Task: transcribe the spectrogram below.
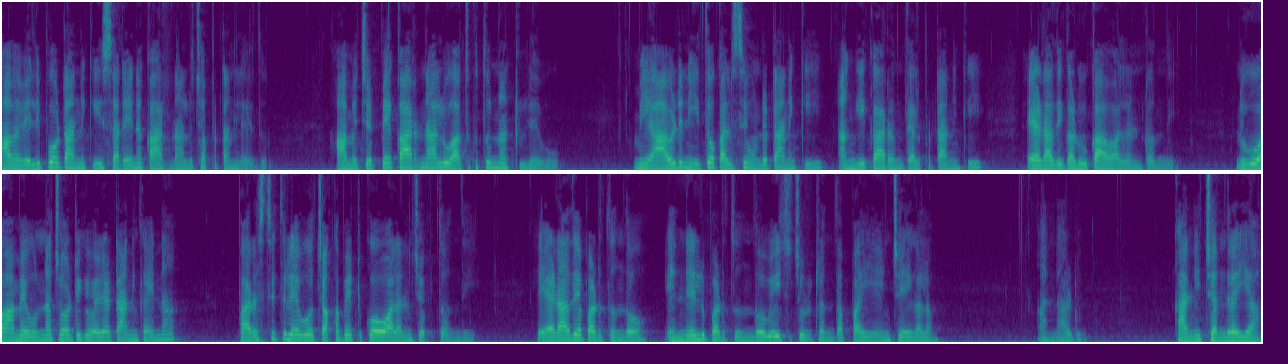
ఆమె వెళ్ళిపోవటానికి సరైన కారణాలు చెప్పటం లేదు. ఆమె చెప్పే కారణాలు అతుకుతున్నట్లు లేవు. మీ ఆవిడ నీతో కలిసి ఉండటానికి అంగీకారం తెలపటానికి ఏడాది గడువు కావాలంటుంది. నువ్వు ఆమె ఉన్న చోటికి వెళ్ళటానికైనా పరిస్థితులేవో చక్కబెట్టుకోవాలని చెప్తోంది. ఏడాదే పడుతుందో ఎన్నేళ్ళు పడుతుందో వేచి చూడటం తప్ప ఏం చేయగలం? అన్నాడు. కానీ చంద్రయ్య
